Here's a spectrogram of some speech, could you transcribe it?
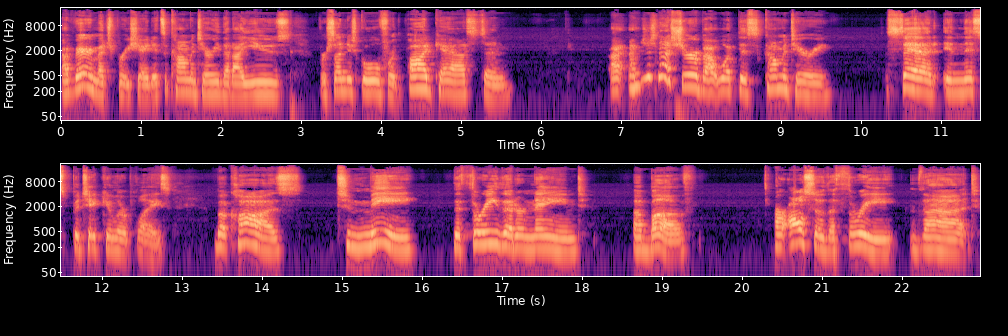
I very much appreciate. It's a commentary that I use for Sunday school for the podcasts and I, I'm just not sure about what this commentary said in this particular place because to me, the three that are named above are also the three that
